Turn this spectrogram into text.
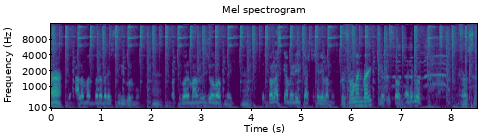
হ্যাঁ। আলমবাদ বারে বারে চুরি করব। অত ঘরে মাছ জিনিসের অভাব নাই। চল আজকে আমরা এই কাজটা সারিলাম তো চলেন ভাই। ঠিক আছে চল। আচ্ছা।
